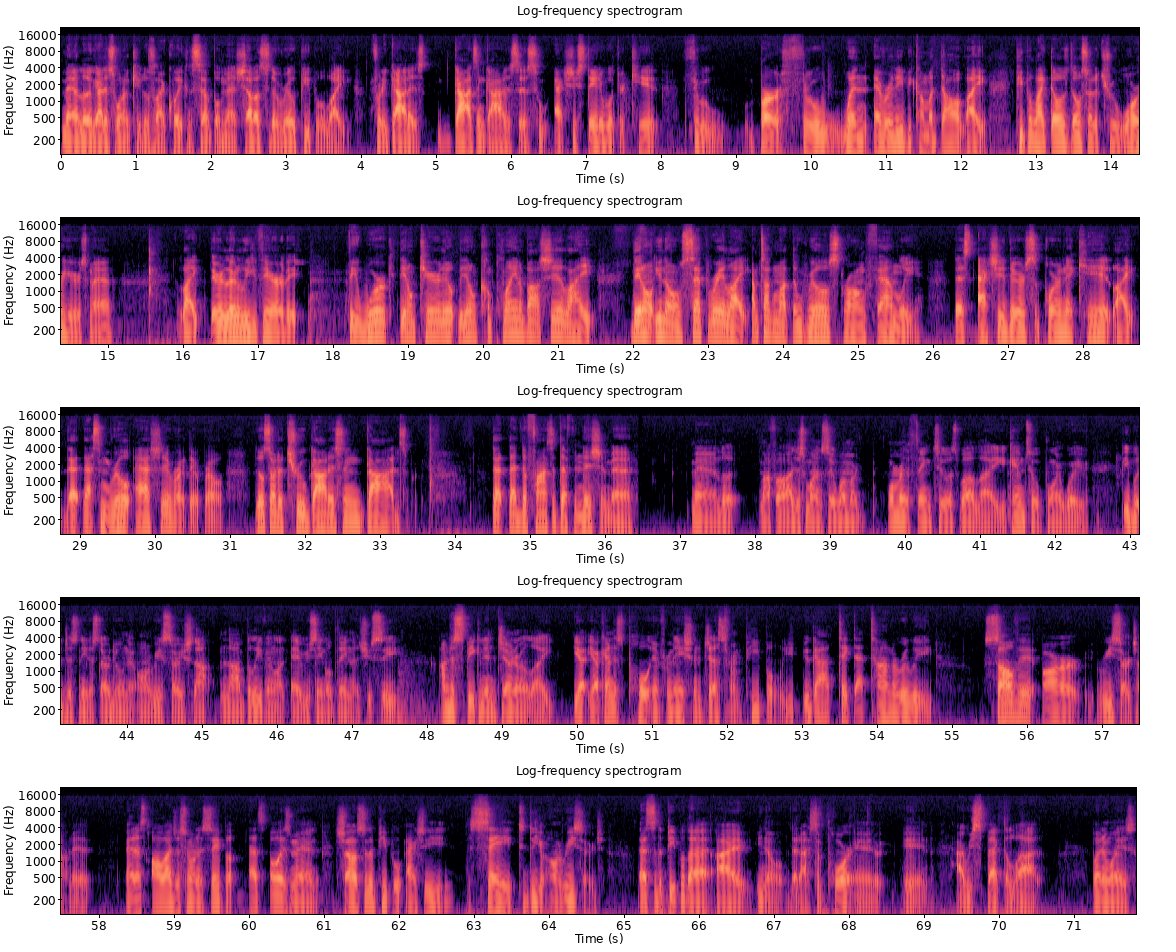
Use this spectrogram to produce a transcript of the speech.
man, look, I just want to keep this like quick and simple, man. Shout out to the real people, like for the goddess, gods and goddesses who actually stayed with their kid through birth, through whenever they become adult. Like people like those, those are the true warriors, man. Like they're literally there. They they work. They don't care. They don't, they don't complain about shit. Like they don't, you know, separate. Like I'm talking about the real strong family that's actually there supporting their kid. Like that that's some real ass shit right there, bro. Those are the true goddess and gods. That that defines the definition, man. Man, look, my fault. I just want to say one more one more thing too as well. Like it came to a point where people just need to start doing their own research, not not believing on every single thing that you see. I'm just speaking in general, like yeah, y'all can't just pull information just from people. You you gotta take that time to really solve it or research on it. And that's all I just want to say. But as always, man, shout out to the people actually say to do your own research. That's the people that I, you know, that I support and and I respect a lot. But anyways,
